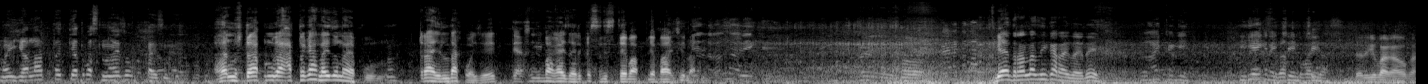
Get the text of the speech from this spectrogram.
मग ह्याला आता त्यात बसण्याचं काहीच नाही. हा नुसतं आपण आता घालायचं नाही आपण. ट्रायल दाखवायचे. त्यासाठी बघायचं रे कसं दिसतंय बा आपल्या भाजीला. बेंद्रालाच करायचं आहे रे. तर हे बघा बघा.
